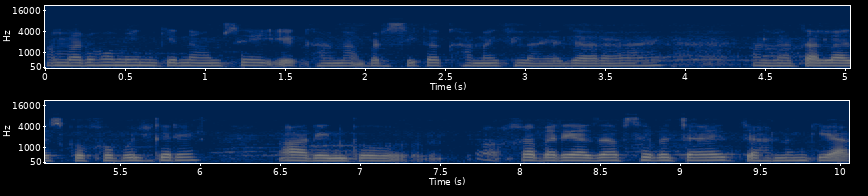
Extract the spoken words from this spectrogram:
مرحومین کے نام سے یہ کھانا، برسی کا کھانا کھلایا جا رہا ہے۔ اللہ تعالیٰ اس کو قبول کرے اور ان کو خبر عذاب سے بچائے، جہنم کی آگ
